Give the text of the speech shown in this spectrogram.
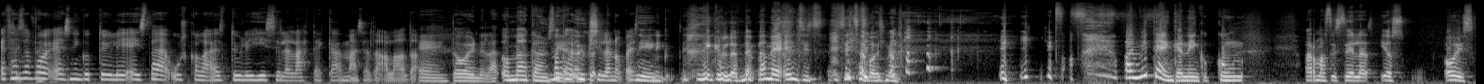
Ethän sä voi edes niinku tyyli, ei sitä uskalla edes tyyli hissillä lähteä käymään sieltä alalta. Ei, toinen. lä- Oh, mä käyn Mä siellä. käyn yksillä nopeasti, Niin, niin niin, niin kyllä, mä, mä menen ensin, sit sä voit mennä. Vai mitenkä, niin kun varmasti siellä, jos olisi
